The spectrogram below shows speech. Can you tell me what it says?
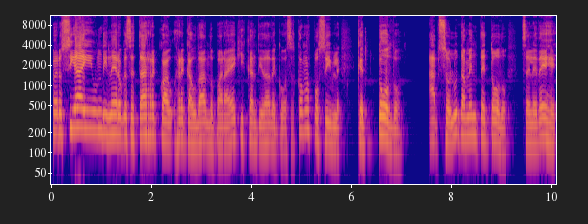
Pero si hay un dinero que se está recaudando para X cantidad de cosas, ¿cómo es posible que todo, absolutamente todo, se le deje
